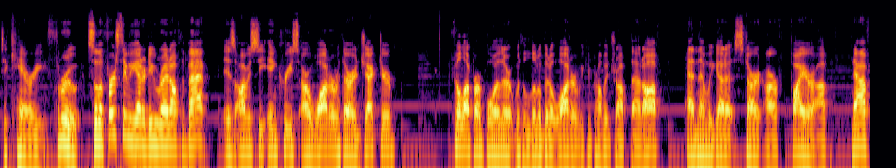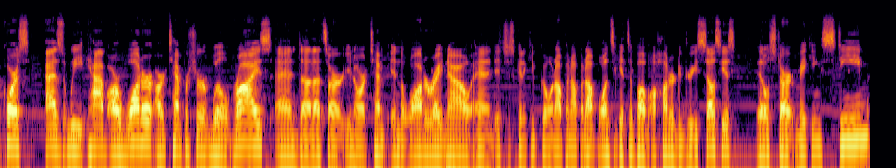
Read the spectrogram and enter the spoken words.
to carry through. So the first thing we gotta do right off the bat is obviously increase our water with our injector, fill up our boiler with a little bit of water. We can probably drop that off and then we gotta start our fire up. Now, of course, as we have our water, our temperature will rise, and uh, that's our, you know, our temp in the water right now, and it's just gonna keep going up and up and up. Once it gets above 100 degrees Celsius, it'll start making steam,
